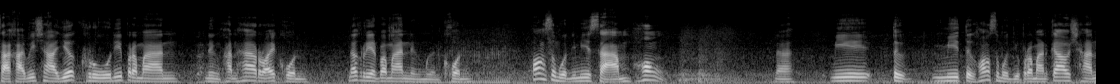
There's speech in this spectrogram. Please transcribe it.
สาขาวิชาเยอะครูนี่ประมาณ 1,500 คน นักเรียนประมาณ 10,000 คน ห้องสมุดนี่มี 3 ห้องนะมีตึกมีตึกห้องสมุดอยู่ประมาณ 9 ชั้น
